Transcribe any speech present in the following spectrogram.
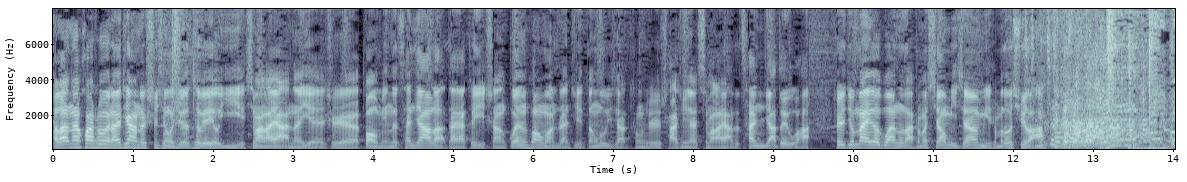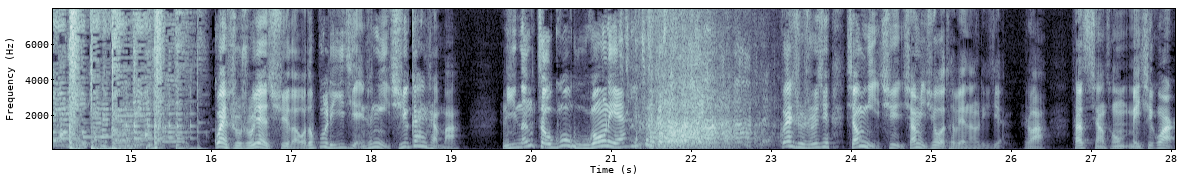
好了，那话说回来，这样的事情我觉得特别有意义。喜马拉雅呢也是报名的参加了，大家可以上官方网站去登录一下，同时查询一下喜马拉雅的参加队伍哈。这里就卖一个关子了，什么小米、小小米什么都去了啊。怪叔叔也去了，我都不理解，你说你去干什么？你能走过五公里？怪叔叔去，小米去，小米去我特别能理解，是吧？他想从煤气罐。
